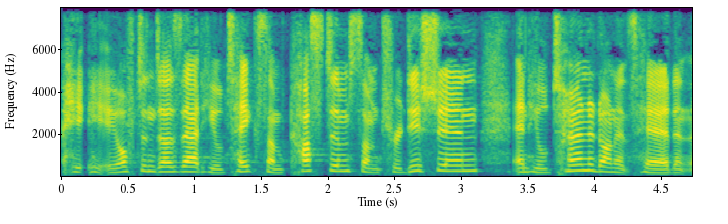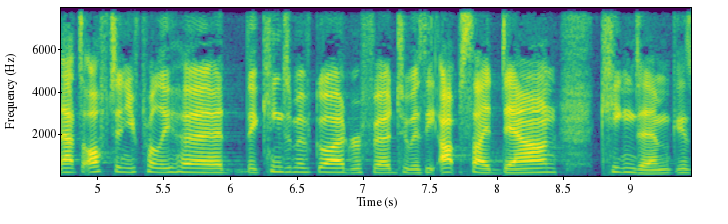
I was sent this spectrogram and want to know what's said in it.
he, he, often does that. He'll take some custom, some tradition, and he'll turn it on its head. And that's often, you've probably heard the kingdom of God referred to as the upside down kingdom, because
